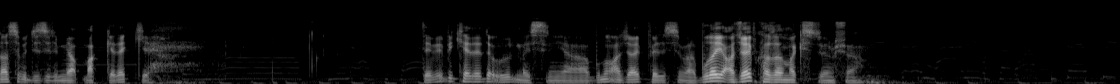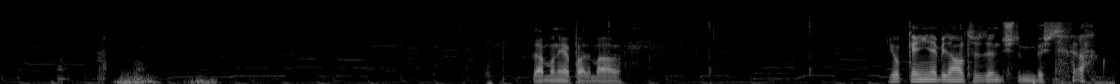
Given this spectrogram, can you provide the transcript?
Nasıl bir dizilim yapmak gerek ki? Deve bir kere de ölmesin ya. Bunun acayip verisi var. Burayı acayip kazanmak istiyorum şu an. Ben bunu yaparım abi. Yokken yine 1600'den düştüm 1500.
